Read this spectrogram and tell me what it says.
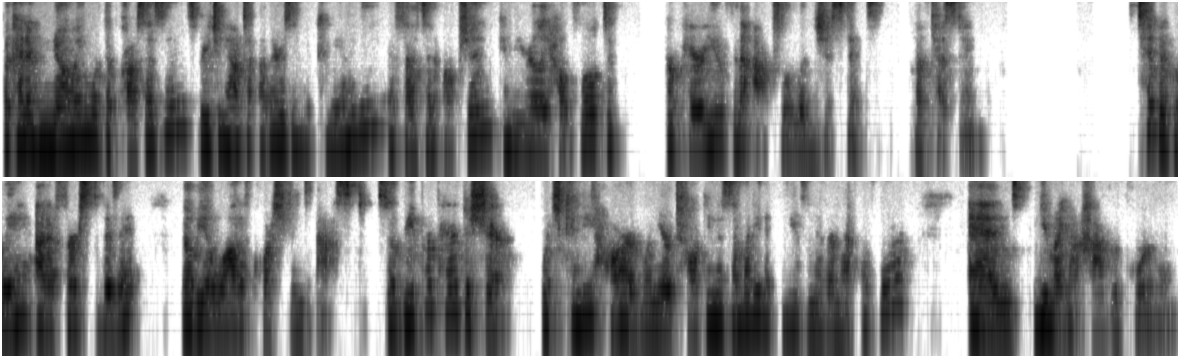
But kind of knowing what the process is, reaching out to others in the community, if that's an option, can be really helpful to prepare you for the actual logistics of testing. Typically, at a first visit, there'll be a lot of questions asked. So be prepared to share, which can be hard when you're talking to somebody that you've never met before and you might not have rapport with,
